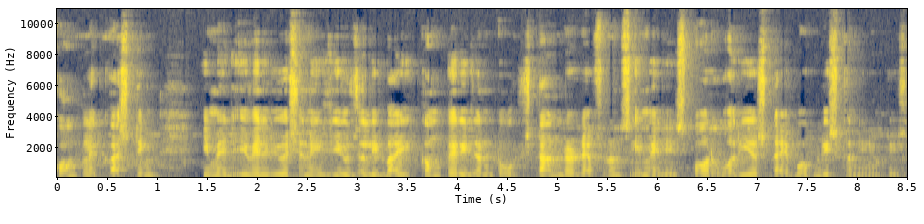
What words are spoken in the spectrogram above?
complex casting image evaluation is usually by comparison to standard reference images for various type of discontinuities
